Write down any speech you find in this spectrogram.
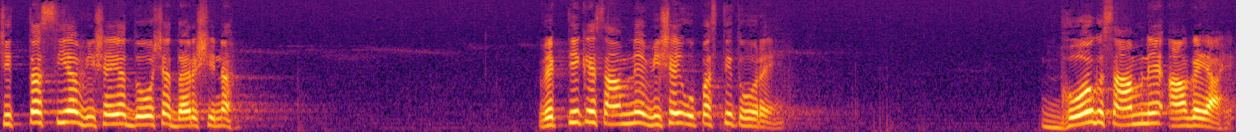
चित्तस्य विषय दोष दर्शिन। व्यक्ति के सामने विषय उपस्थित हो रहे हैं। भोग सामने आ गया है।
